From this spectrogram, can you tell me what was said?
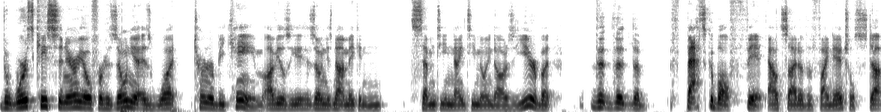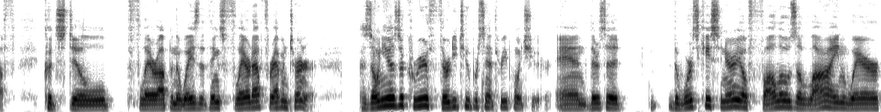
The worst case scenario for Hezonja is what Turner became. Obviously, Hezonja's not making 17, 19 million dollars a year, but the, the, the basketball fit outside of the financial stuff could still flare up in the ways that things flared up for Evan Turner. Hezonja is a career 32% three point shooter, and there's a the worst case scenario follows a line where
